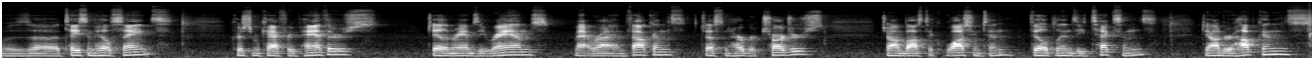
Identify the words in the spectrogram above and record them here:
Was uh, Taysom Hill, Saints. Christian McCaffrey, Panthers. Jalen Ramsey, Rams. Matt Ryan, Falcons. Justin Herbert, Chargers. Jon Bostic, Washington. Phillip Lindsay, Texans. DeAndre Hopkins,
